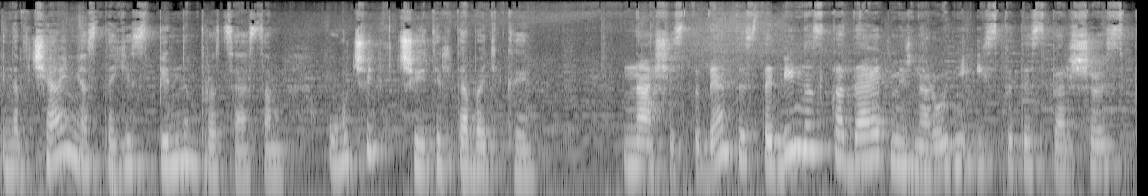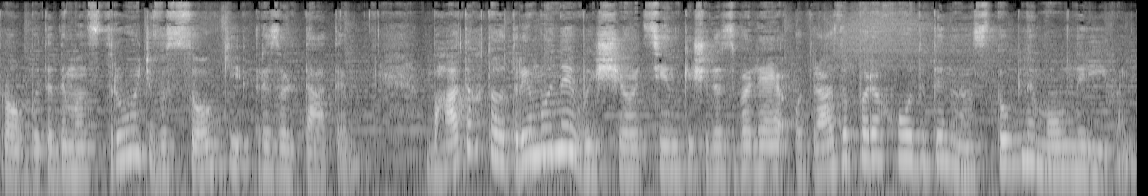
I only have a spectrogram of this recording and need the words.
і навчання стає спільним процесом. Учень, вчитель та батьки. Наші студенти стабільно складають міжнародні іспити з першої спроби та демонструють високі результати. Багато хто отримує найвищі оцінки, що дозволяє одразу переходити на наступний мовний рівень.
